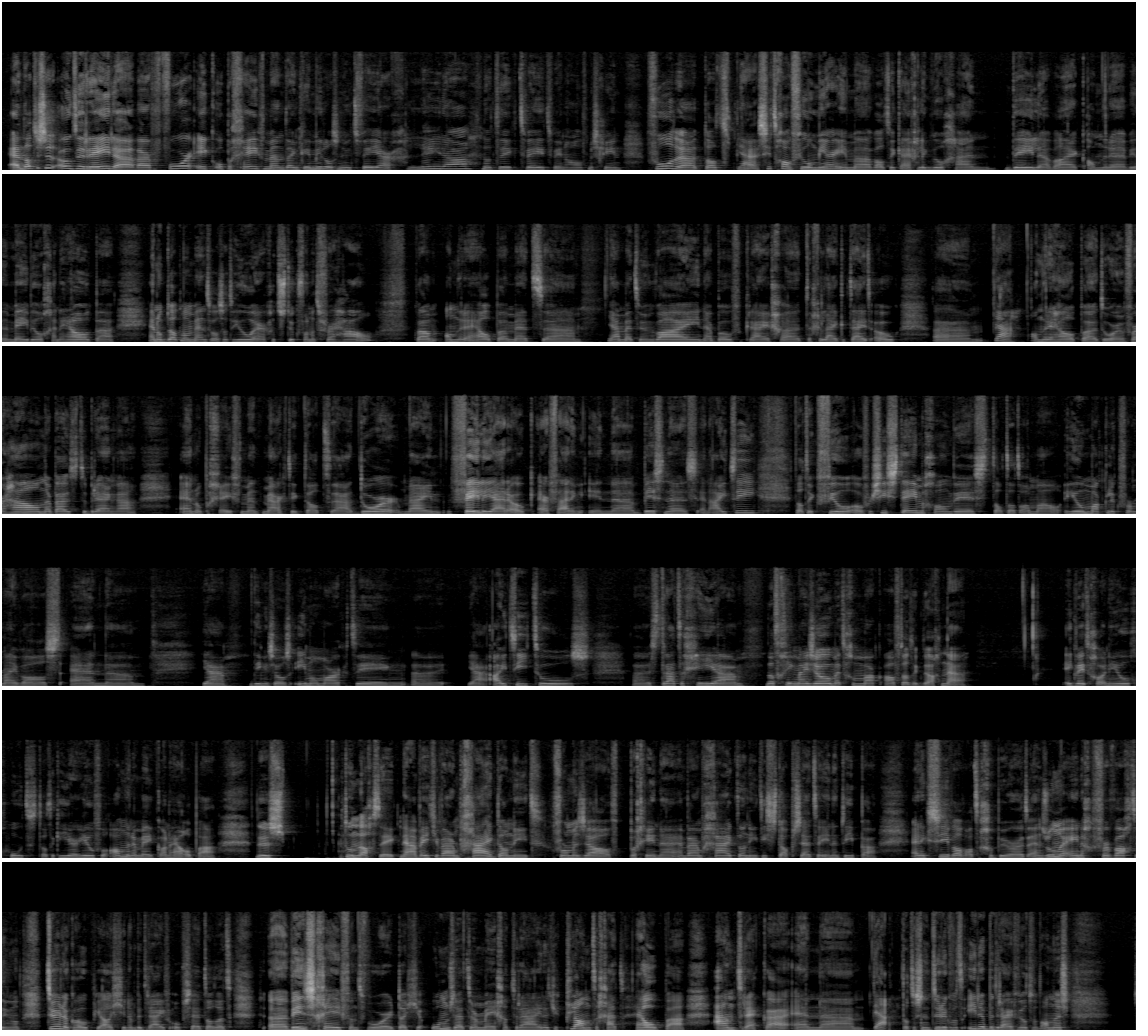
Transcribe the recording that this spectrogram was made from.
En dat is dus ook de reden waarvoor ik op een gegeven moment, denk ik inmiddels nu twee jaar geleden, dat ik twee, tweeënhalf misschien, voelde dat ja, er zit gewoon veel meer in me wat ik eigenlijk wil gaan delen, waar ik anderen mee wil gaan helpen. En op dat moment was het heel erg het stuk van het verhaal. Ik wou anderen helpen met, uh, ja, met hun why naar boven krijgen, tegelijkertijd ook um, ja, anderen helpen door een verhaal naar buiten te brengen. En op een gegeven moment merkte ik dat uh, door mijn vele jaren ook ervaring in uh, business en IT, dat ik veel over systemen gewoon wist. Dat dat allemaal heel makkelijk voor mij was. En um, ja, dingen zoals e-mail marketing, uh, ja, IT-tools, strategieën. Dat ging mij zo met gemak af dat ik dacht, nou, ik weet gewoon heel goed dat ik hier heel veel anderen mee kan helpen. Dus toen dacht ik, nou weet je, waarom ga ik dan niet voor mezelf beginnen? En waarom ga ik dan niet die stap zetten in het diepe? En ik zie wel wat er gebeurt en zonder enige verwachting. Want tuurlijk hoop je als je een bedrijf opzet dat het uh, winstgevend wordt, dat je omzet ermee gaat draaien, dat je klanten gaat helpen, aantrekken. En uh, ja, dat is natuurlijk wat ieder bedrijf wilt, want anders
